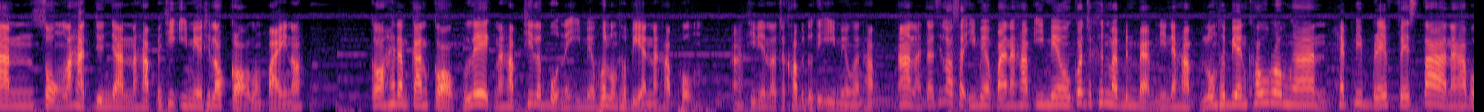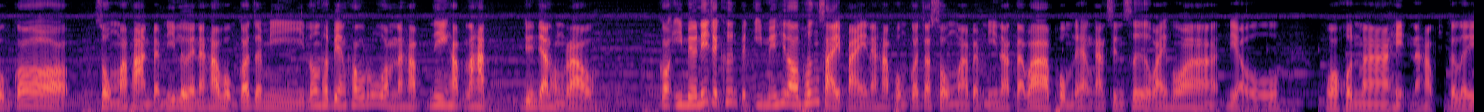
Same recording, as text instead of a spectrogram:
ารส่งรหัสยืนยันนะครับ ไปที่อีเมลที่เรากรอกลงไปเนาะก็ให้ทำการกรอกเลขนะครับที่ระบุในอีเมลเพื่อลงทะเบียนนะครับผม อ่าทีนี้เราจะเข้าไปดูที่อีเมลกันครับอ่าหลังจากที่เราใส่อีเมลไปนะครับอีเมลก็จะขึ้นมาเป็นแบบนี้นะครับลงทะเบียนเข้าร่วมงาน Happy Brave Festa นะครับผมก็ส่งมาผ่านแบบนี้เลยนะครับผมก็จะมีลงทะเบียนเข้าร่วมนะครับนี่ครับรหัสยืนยันของเราก็อีเมลนี้จะขึ้นเป็นอีเมลที่เราเพิ่งใส่ไปนะครับผมก็จะส่งมาแบบนี้นะแต่ว่าผมได้ทำการเซ็นเซอร์ไว้เพราะว่าเดี๋ยวกลัวคนมาเห็นนะครับ ก็เลย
